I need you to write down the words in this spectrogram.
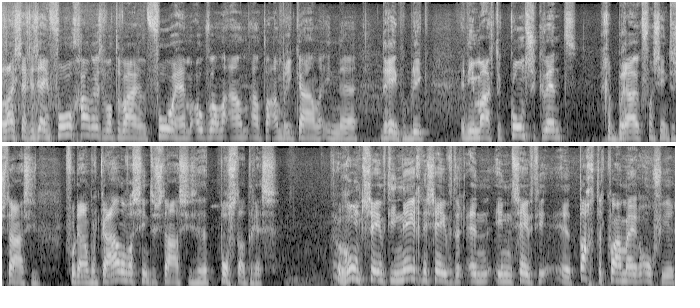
laat zeggen, zijn voorgangers, want er waren voor hem ook wel een aantal Amerikanen in uh, de Republiek. En die maakten consequent gebruik van Sint Eustatius. Voor de Amerikanen was Sint Eustatius het postadres. Rond 1779 en in 1780 kwamen er ongeveer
